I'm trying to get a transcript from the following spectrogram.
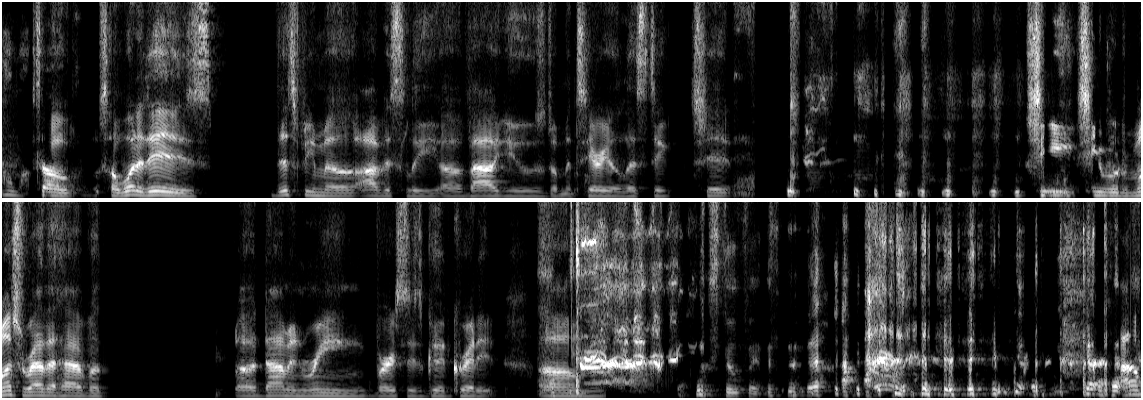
Oh my So, so what it is? This female obviously uh, values the materialistic shit. She she would much rather have a, a diamond ring versus good credit. Um, Stupid. I'm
